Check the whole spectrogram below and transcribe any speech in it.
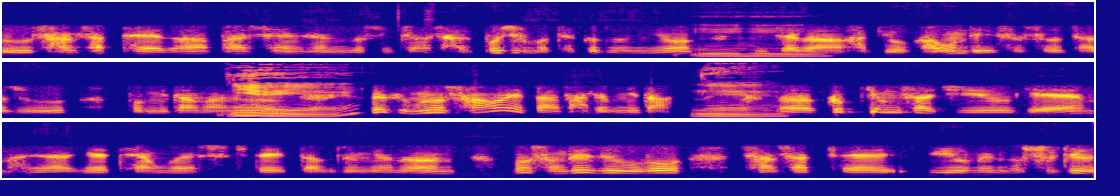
그 산사태가 발생하는 것은 제가 잘 보지를 못했거든요. 음흠. 제가 학교 가운데 있어서 자주 봅니다만. 예, 예. 그래서 물론 상황에 따라 다릅니다. 네. 어, 급경사 지역에 만약에 태양광이 설치되어 있다 그러면은 뭐 상대적으로 산사태 위험에 노출되어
